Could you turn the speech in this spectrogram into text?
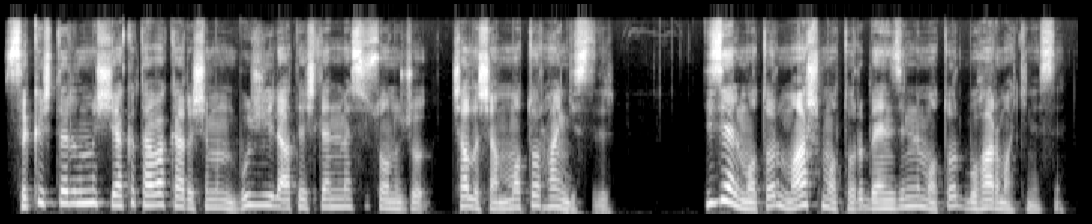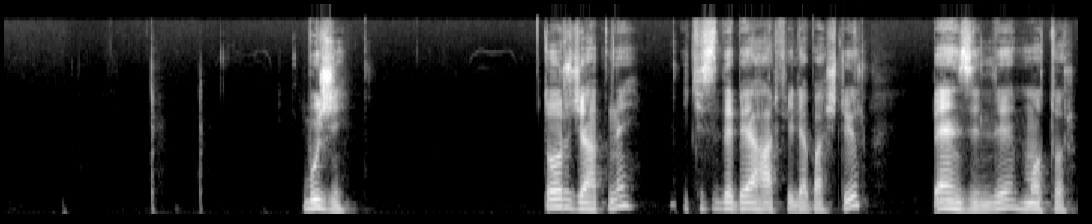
Sıkıştırılmış yakıt hava karışımının buji ile ateşlenmesi sonucu çalışan motor hangisidir? Dizel motor, marş motoru, benzinli motor, buhar makinesi. Buji. Doğru cevap ne? İkisi de B harfiyle başlıyor. Benzinli motor.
